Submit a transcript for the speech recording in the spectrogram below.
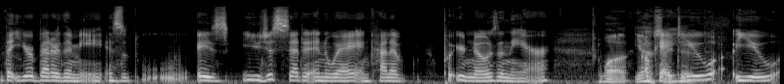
that you're better than me is is you just said it in a way and kind of put your nose in the air. Well, yes, I okay, you you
